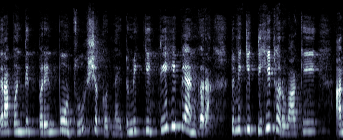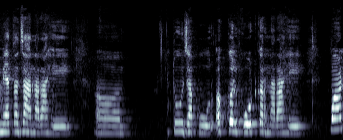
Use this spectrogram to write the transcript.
तर आपण तिथपर्यंत पोहोचू शकत नाही. तुम्ही कितीही प्लॅन करा. तुम्ही कितीही ठरवा की आम्ही आता जाणार आहे. तुळजापूर अक्कलकोट करणार आहे. पण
